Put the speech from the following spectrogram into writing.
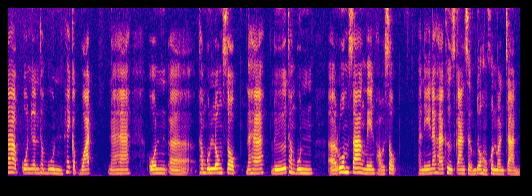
ลาภโอนเงินทำบุญให้กับวัดนะคะโอนออทำบุญลงศพนะคะหรือทำบุญร่วมสร้างเมนเผาศพ อันนี้นะคะคือการเสริมดวงของคนวันจันทร์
